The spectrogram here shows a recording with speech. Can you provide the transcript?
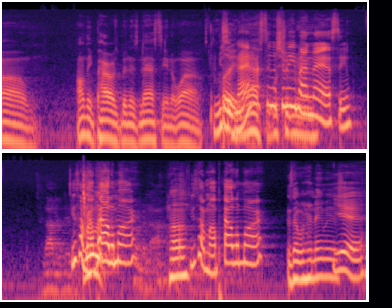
Um, I don't think Power's been this nasty in a while. You Was say nasty? What you mean by nasty? A lot of You talking about was- Palomar? Huh? You talking about Palomar? Is that what her name is? Yeah.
